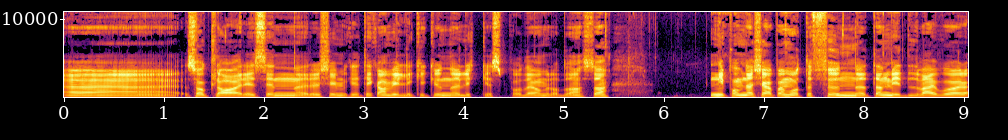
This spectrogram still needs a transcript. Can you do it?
Eh, så klar i sin regimekritikk. Han vil ikke kunne lykkes på det området. Så Nipomniachtchi har på en måte funnet en middelvei hvor,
